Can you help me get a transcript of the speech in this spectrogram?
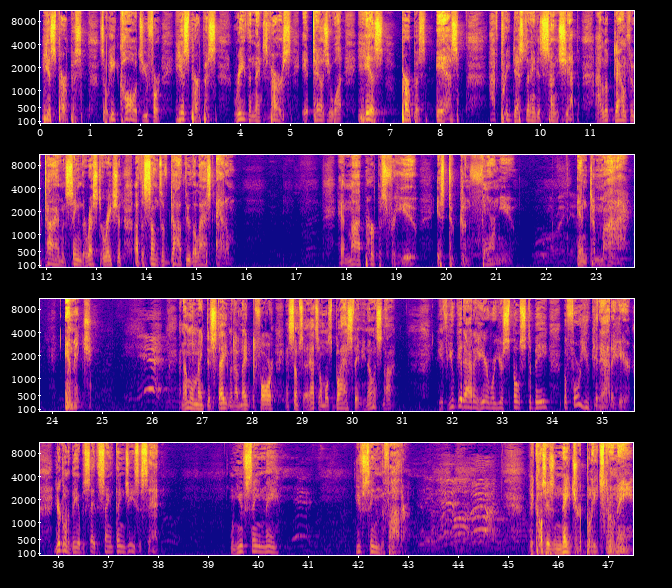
his purpose. So he called you for his purpose. Read the next verse, it tells you what his purpose is. I've predestinated sonship. I look down through time and seen the restoration of the sons of God through the last Adam. And my purpose for you is to conform you into my image. And I'm going to make this statement. I've made it before, and some say that's almost blasphemy. No, it's not. If you get out of here where you're supposed to be, before you get out of here, you're going to be able to say the same thing Jesus said. When you've seen me, you've seen the Father. Because his nature bleeds through me.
